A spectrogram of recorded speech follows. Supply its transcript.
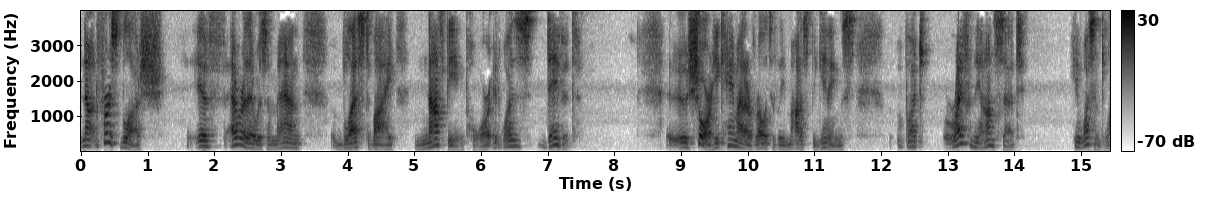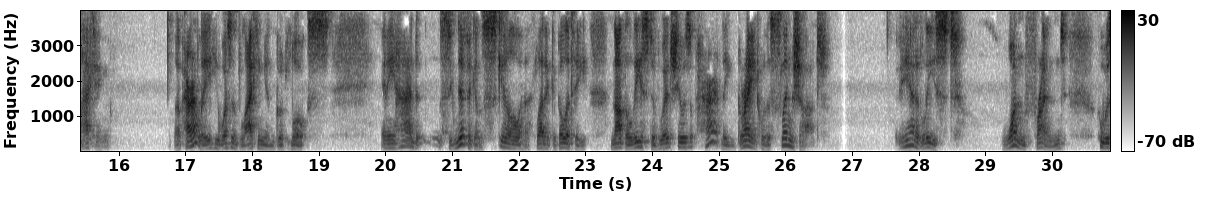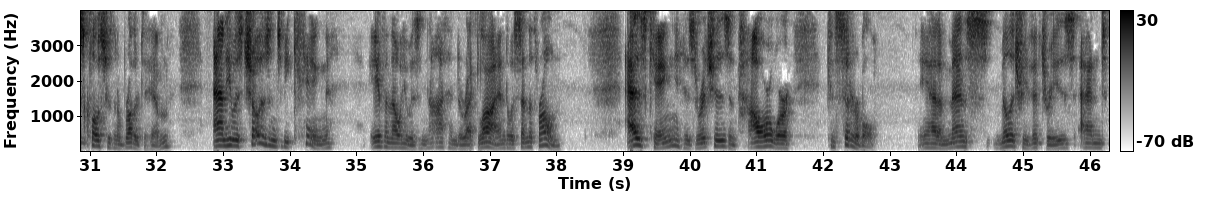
Now, at first blush, if ever there was a man blessed by not being poor, it was David. Sure, he came out of relatively modest beginnings, but right from the onset, he wasn't lacking. Apparently, he wasn't lacking in good looks, and he had significant skill and athletic ability, not the least of which he was apparently great with a slingshot. He had at least one friend who was closer than a brother to him, and he was chosen to be king, even though he was not in direct line to ascend the throne. As king, his riches and power were considerable. He had immense military victories and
